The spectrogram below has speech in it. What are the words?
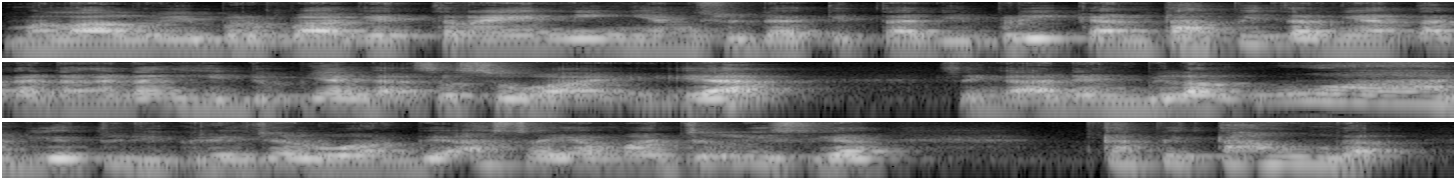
melalui berbagai training yang sudah kita diberikan, tapi ternyata kadang-kadang hidupnya nggak sesuai, ya. Sehingga ada yang bilang, wah dia tuh di gereja luar biasa ya, majelis ya Tapi tahu nggak,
